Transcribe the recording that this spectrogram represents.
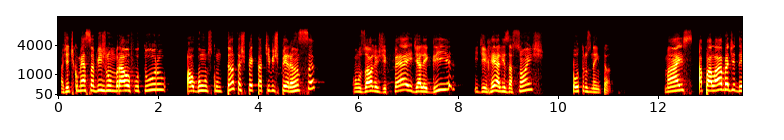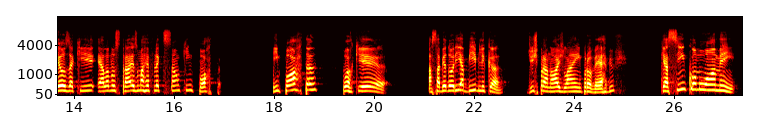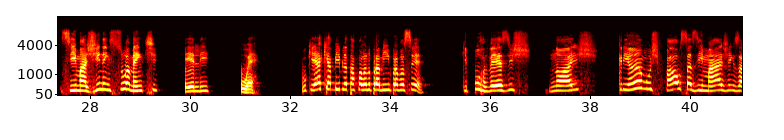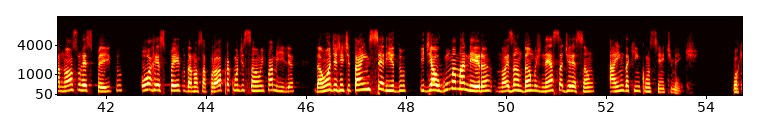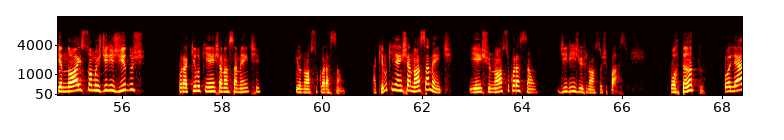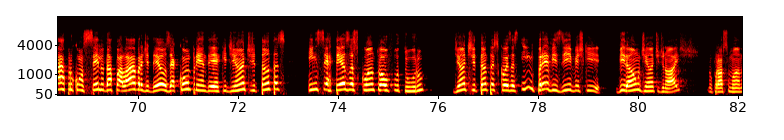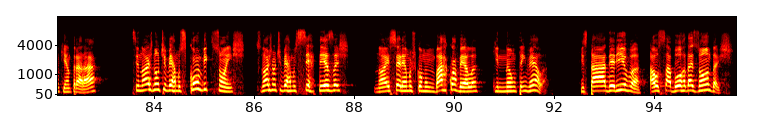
A gente começa a vislumbrar o futuro, alguns com tanta expectativa e esperança, com os olhos de fé e de alegria e de realizações, outros nem tanto. Mas a palavra de Deus aqui, ela nos traz uma reflexão que importa. Importa porque a sabedoria bíblica diz para nós lá em Provérbios que assim como o homem se imagina em sua mente, ele o é. O que é que a Bíblia está falando para mim e para você? Que por vezes nós criamos falsas imagens a nosso respeito ou a respeito da nossa própria condição e família, da onde a gente está inserido e de alguma maneira nós andamos nessa direção ainda que inconscientemente. Porque nós somos dirigidos por aquilo que enche a nossa mente e o nosso coração. Aquilo que enche a nossa mente e enche o nosso coração dirige os nossos passos. Portanto, olhar para o conselho da palavra de Deus é compreender que diante de tantas incertezas quanto ao futuro, diante de tantas coisas imprevisíveis que virão diante de nós, no próximo ano que entrará, se nós não tivermos convicções, se nós não tivermos certezas, nós seremos como um barco à vela que não tem vela, que está à deriva, ao sabor das ondas.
